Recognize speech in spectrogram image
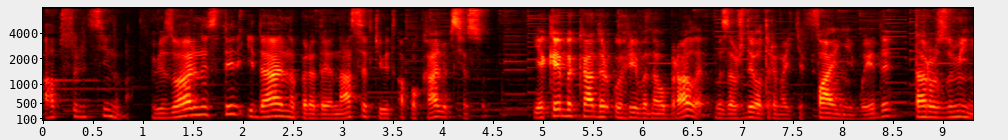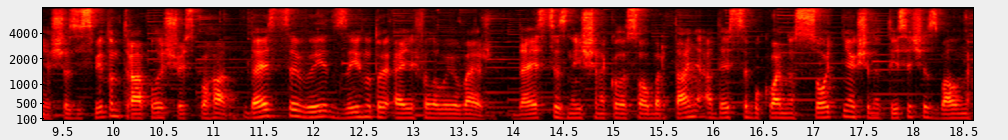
Абсолютно. Візуальний стиль ідеально передає наслідки від апокаліпсису. Який би кадр у грі ви не обрали, ви завжди отримаєте файні види та розуміння, що зі світом трапилось щось погане. Десь це вид зігнутої ейфелевої вежі, десь це знищене колесо обертання, а десь це буквально сотні, якщо не тисячі звалених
